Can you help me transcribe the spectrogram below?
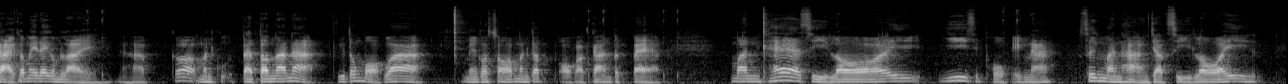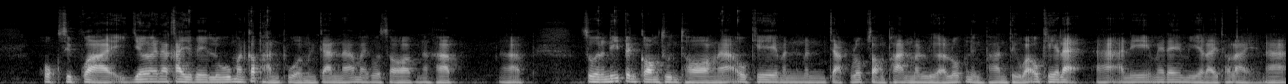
ขายก็ไม่ได้กำไรนะครับ ก็มันแต่ตอนนั้นอะคือต้องบอกว่า Microsoft มันก็ออกอาการแปลกๆ มันแค่ 426 เองนะ ซึ่งมันห่างจาก 460 กว่าอีกเยอะนะ ใครจะไปรู้มันก็ผันผวนเหมือนกันนะ Microsoft นะครับนะครับ ส่วนอันนี้เป็นกองทุนทองนะ โอเค มันมันจากลบ 2,000 มันเหลือลบ 1,000 ถือว่าโอเคแหละนะฮะอันนี้ไม่ได้มีอะไรเท่าไหร่นะ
